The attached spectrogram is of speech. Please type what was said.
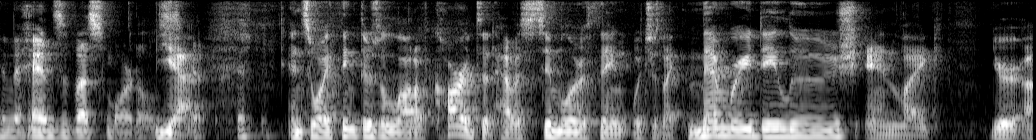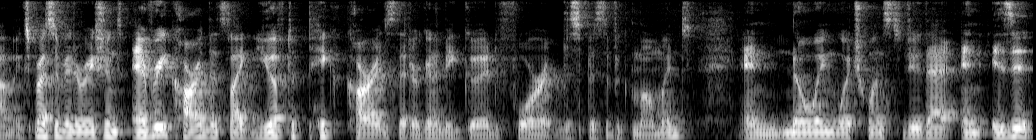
in the hands of us mortals. Yeah. And so I think there's a lot of cards that have a similar thing, which is like memory deluge and like your um, expressive iterations. Every card that's like you have to pick cards that are going to be good for the specific moment, and knowing which ones to do that. And Izzet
